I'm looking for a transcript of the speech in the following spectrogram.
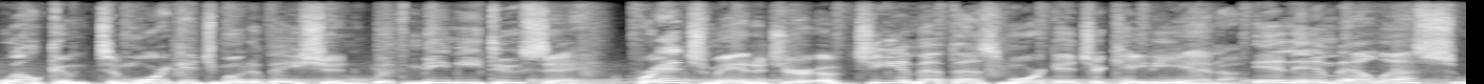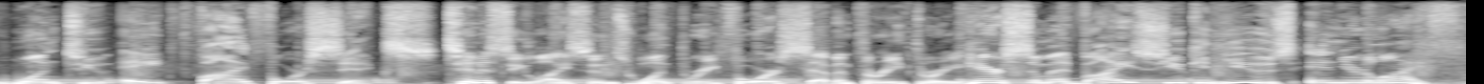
Welcome to Mortgage Motivation with Mimi Duce, branch manager of GMFS Mortgage Acadiana, NMLS 128546, Tennessee license 134733. Here's some advice you can use in your life.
